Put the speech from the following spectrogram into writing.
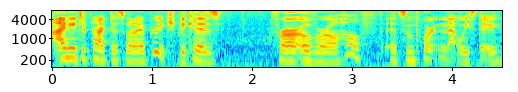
I need to practice what I preach because for our overall health, it's important that we stay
